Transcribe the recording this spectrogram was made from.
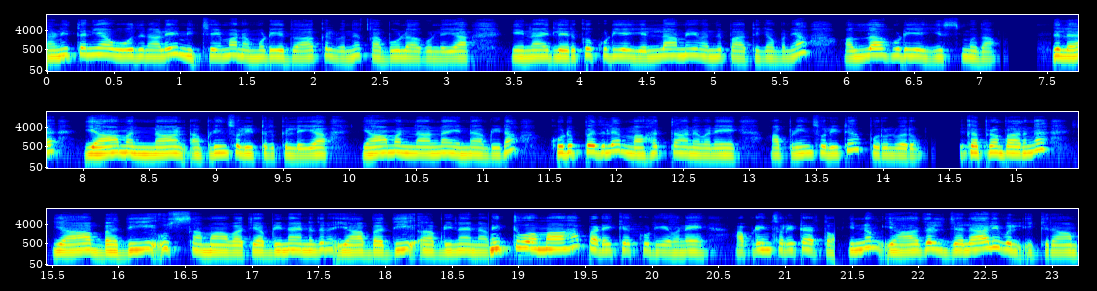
தனித்தனியாக ஓதினாலே நிச்சயமாக நம்முடைய துவாக்கள் வந்து கபூல் ஆகும் இல்லையா? ஏன்னா இதில் இருக்கக்கூடிய எல்லாமே வந்து பார்த்தீங்க அப்படின்னா அல்லாஹுடைய இஸ்மு தான். இதில் யாமன்னான் அப்படின்னு சொல்லிட்டு இருக்கு இல்லையா? யாமன்னான்னா என்ன அப்படின்னா கொடுப்பதில் மகத்தானவனே அப்படின்னு சொல்லிட்டு பொருள் வரும். அதுக்கப்புறம் பாருங்க யாபதி உஸ் சமாவதி அப்படின்னா என்னது? யா பதி அப்படின்னா என்ன? தனித்துவமாக படைக்கக்கூடியவனே அப்படின்னு சொல்லிட்டு அர்த்தம். இன்னும் யாதல் ஜலாலி வல் இக்ராம்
